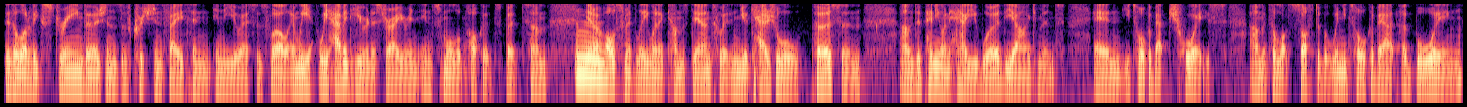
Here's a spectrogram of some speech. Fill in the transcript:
there's a lot of extreme versions of Christian faith in, in the US as well, and we we have it here in Australia in, in smaller pockets, but um, mm. you know, mm. ultimately when it comes down to it, and you're a casual person, um, depending on how you word the argument, and you talk about choice, um, it's a lot softer. But when you talk about aborting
